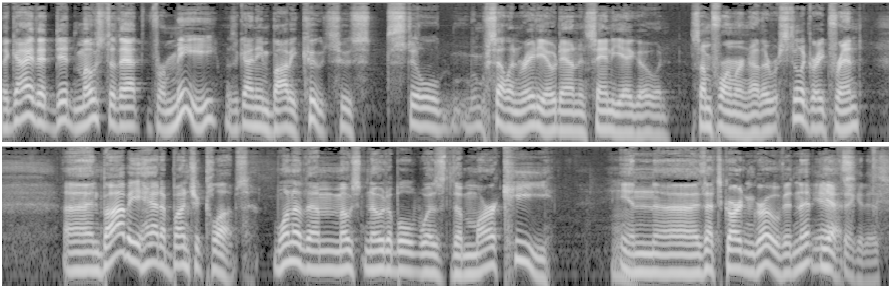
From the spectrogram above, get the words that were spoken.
The guy that did most of that for me was a guy named Bobby Coots, who's still selling radio down in San Diego in some form or another. Still a great friend. Uh, and Bobby had a bunch of clubs. One of them, most notable, was the Marquee in uh, that's Garden Grove, isn't it? Yes. I think it is.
